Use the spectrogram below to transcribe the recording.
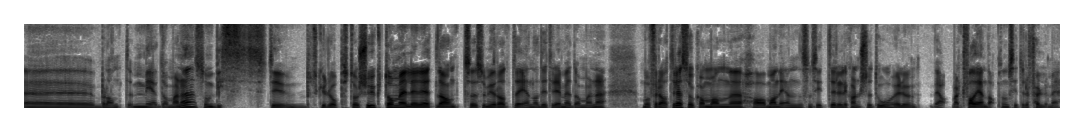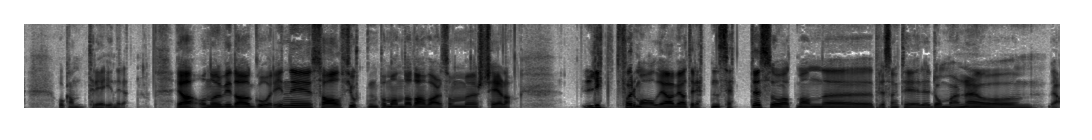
eh, blant meddommerne, som hvis det skulle oppstå sykdom eller et eller annet som gjør at en av de tre meddommerne må fratre, så kan man, eh, har man en som sitter, eller kanskje to, eller ja, i hvert fall én, som sitter og følger med og kan tre inn i retten. Ja, og når vi da går inn i sal 14 på mandag, da, hva er det som eh, skjer da? Litt formalia ved at retten settes, og at man uh, presenterer dommerne. Og ja,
